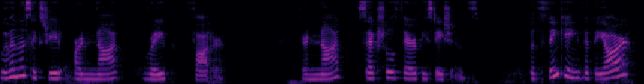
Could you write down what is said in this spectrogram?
Women in the sex trade are not rape fodder. They're not sexual therapy stations. But thinking that they are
